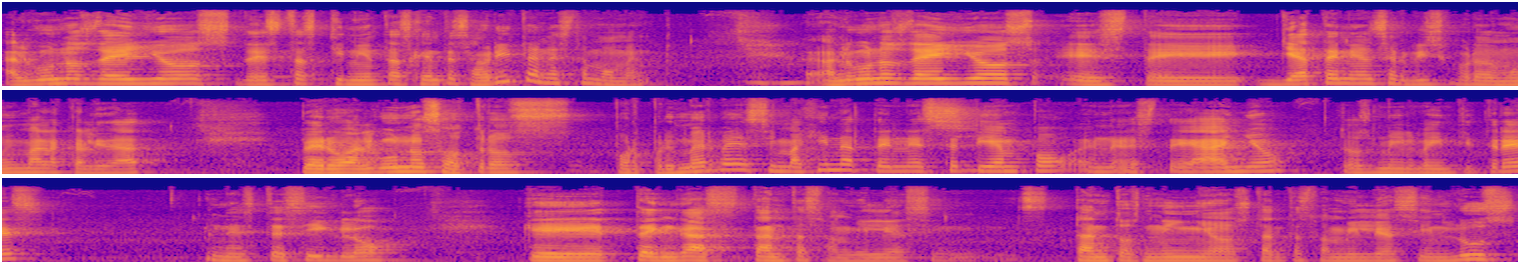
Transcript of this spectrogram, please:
Algunos de ellos, de estas 500 gentes, ahorita en este momento, algunos de ellos este, ya tenían servicio, pero de muy mala calidad, pero algunos otros por primera vez, imagínate en este tiempo, en este año 2023, en este siglo, que tengas tantas familias, sin, tantos niños, tantas familias sin luz.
